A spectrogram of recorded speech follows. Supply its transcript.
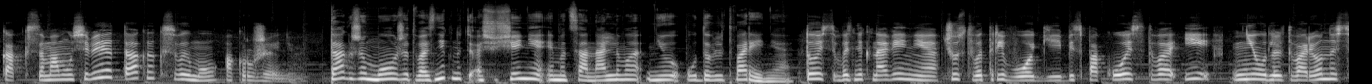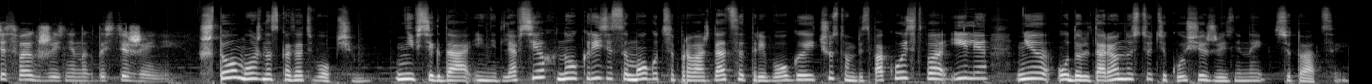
как к самому себе, так и к своему окружению. Также может возникнуть ощущение эмоционального неудовлетворения. То есть возникновение чувства тревоги, беспокойства и неудовлетворенности своих жизненных достижений. Что можно сказать в общем? Не всегда и не для всех, но кризисы могут сопровождаться тревогой, чувством беспокойства или неудовлетворенностью текущей жизненной ситуацией.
